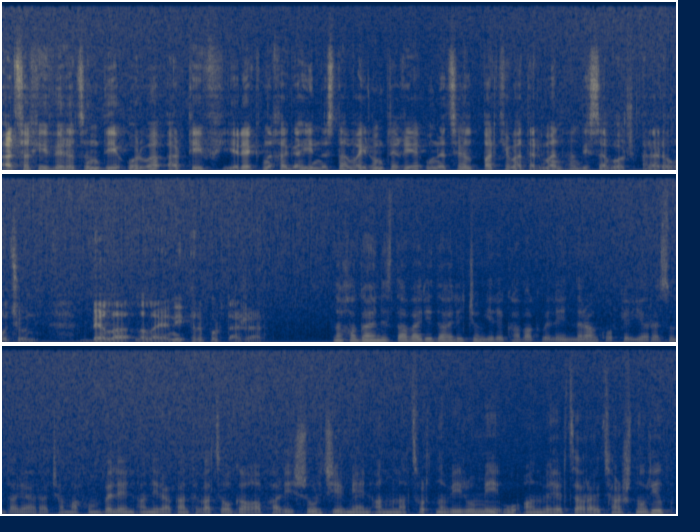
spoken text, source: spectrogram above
Արցախի վերածնդի օրվա արդիվ 3 նախագահի նստավայրում տեղի է ունեցել ապարքեվատրման հանդիսավոր արարողություն։ Բելա Լալայանի ռեպորտաժը։ Նախագահինս Դավայրի դահլիճում երեք հավաքվել էին նրանք, ովքեր 30 տարի առաջ համախմբվել էին անիրական թվացող գաղափարի շուրջ եւ միայն անմնացորդ նվիրումի ու անվեհեր ծառայության շնորհիվ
